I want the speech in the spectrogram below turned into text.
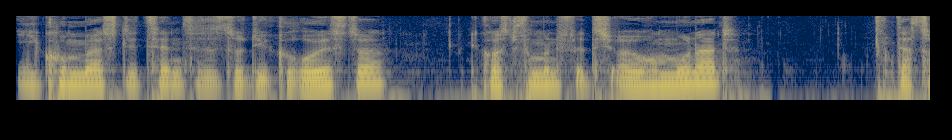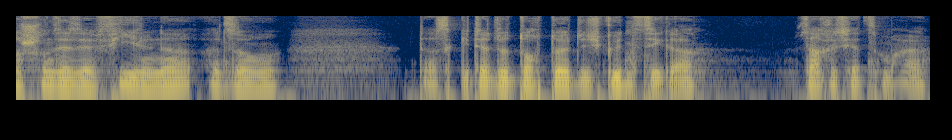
E-Commerce-Lizenz, das ist so die größte, die kostet 45 Euro im Monat. Das ist doch schon sehr, sehr viel, ne? Also, das geht ja doch deutlich günstiger, sag ich jetzt mal.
